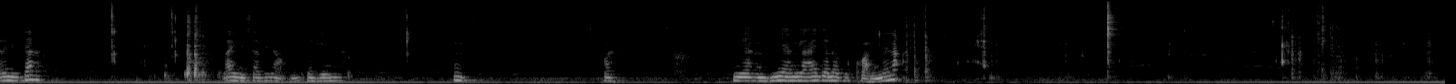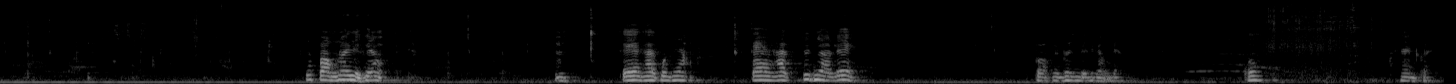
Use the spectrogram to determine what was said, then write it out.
ออนี่จ้ะไปนี่จ้ะพี่น้องมันจะเห็นอืมโอ้ยเงียงเงียงร้ายจนเราก็ขวามเนี่ยนะจะปองด้วยนี่พี่น้องอืมแกครับพี่น้องแกครับสุดยอดเลยปอกไปเบิ่งเด้อพี่น้องเด้อโอ้นั่นก่อน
